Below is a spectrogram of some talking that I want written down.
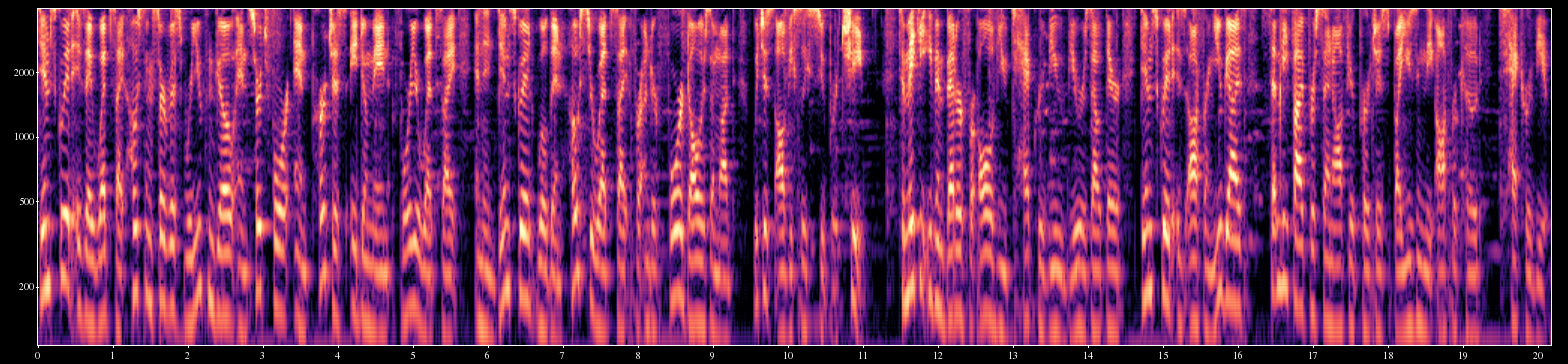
DimSquid is a website hosting service where you can go and search for and purchase a domain for your website, and then DimSquid will then host your website for under $4 a month, which is obviously super cheap. To make it even better for all of you tech review viewers out there, DimSquid is offering you guys 75% off your purchase by using the offer code TechReview.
